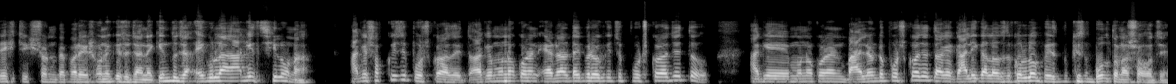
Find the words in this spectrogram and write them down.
রেস্ট্রিকশন ব্যাপারে, অনেক কিছু জানে। কিন্তু এগুলা আগে ছিল না। আগে সবকিছু পোস্ট করা যেত আগে মনে করেন অ্যাডাল্ট টাইপেরও কিছু পোস্ট করা যেত আগে মনে করেন ভায়োলেন্টও পোস্ট করা যেত আগে গালি গালাজ করলেও ফেসবুক কিছু বলতো না সহজে।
